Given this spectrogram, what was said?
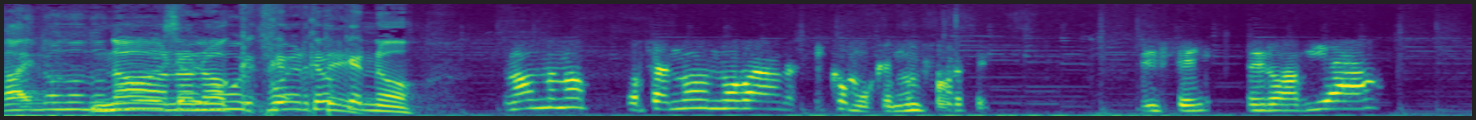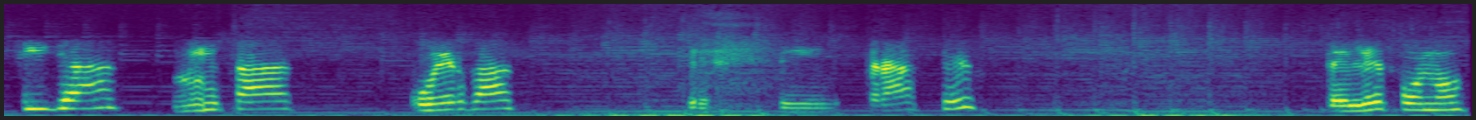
Ay, no, no, no. No, no, no, muy cre- fuerte. creo que no. No, no, no, o sea, no, no va así como que muy fuerte. Dice, pero había sillas, mesas, cuerdas, este, trastes, teléfonos.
